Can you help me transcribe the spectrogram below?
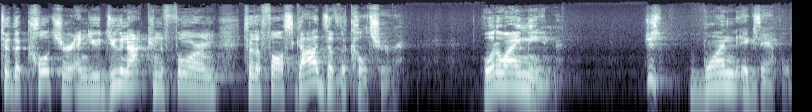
to the culture and you do not conform to the false gods of the culture. What do I mean? Just one example.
